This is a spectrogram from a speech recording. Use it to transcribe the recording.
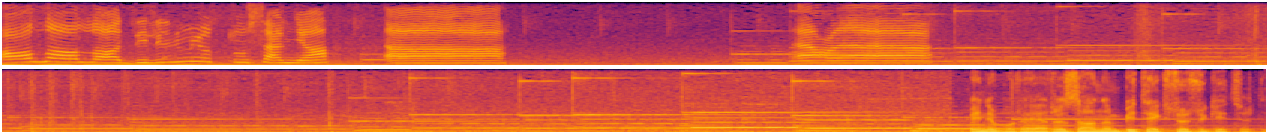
Allah Allah dilini mi yuttun sen ya? Aa. Beni buraya Rıza'nın bir tek sözü getirdi.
